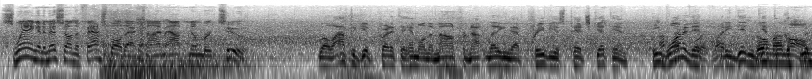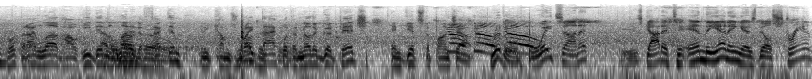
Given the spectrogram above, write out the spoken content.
Swing and a miss on the fastball that time, out number two. Well, I have to give credit to him on the mound for not letting that previous pitch get to him. He wanted it, but he didn't get the call. But I love how he didn't let it affect him, and he comes right back with another good pitch and gets the punch out. Riddle waits on it. He's got it to end the inning as they'll strand.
